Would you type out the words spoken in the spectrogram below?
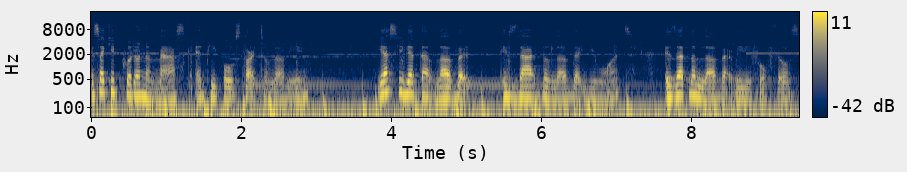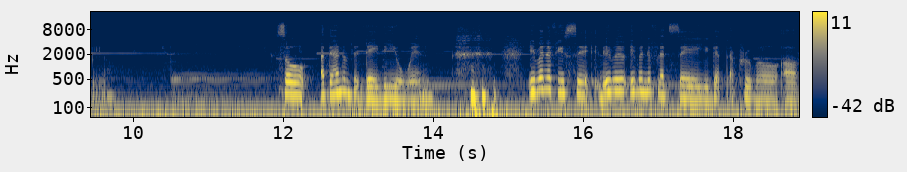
It's like you put on a mask and people start to love you. Yes, you get that love, but is that the love that you want? Is that the love that really fulfills you? So at the end of the day, do you win? even if you say, even if let's say you get the approval of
